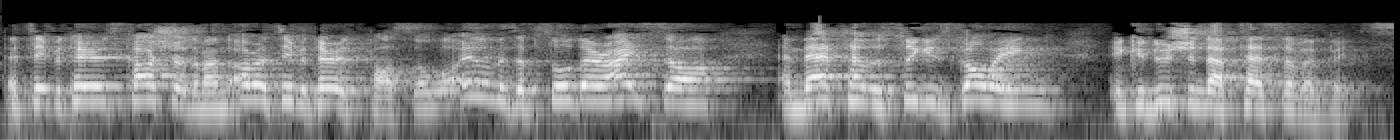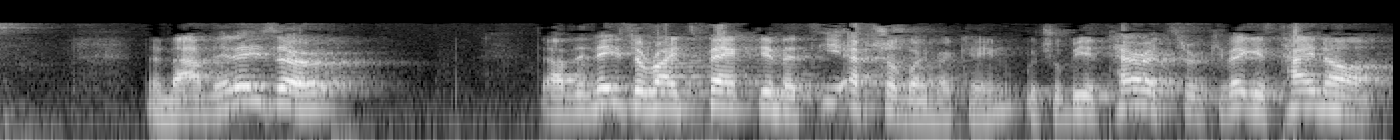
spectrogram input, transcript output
that Sefer Torah is kosher, the man the Omer that Sefer Torah is possible, Lo'ilim is a psul deraisa, and that's how the sugi is going in Kedushin Daf Tesam and base. The Abnezer, the Abnezer writes back to him that Ef Shalom which will be a teretz for Kivegas Taina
